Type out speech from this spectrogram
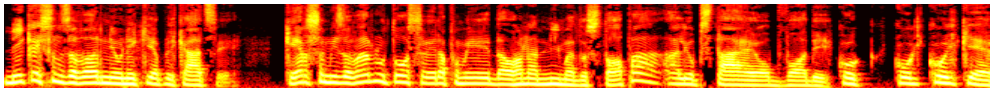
nekaj sem zavrnil v neki aplikaciji. Ker sem jih zavrnil, to seveda pomeni, da ona nima dostopa ali obstajajo obvodi. Koliko kol, koliko je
